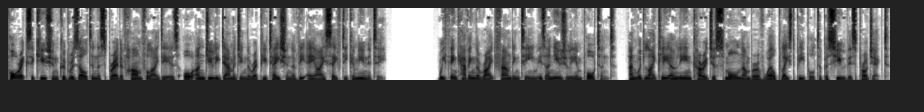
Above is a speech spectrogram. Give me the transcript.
poor execution could result in the spread of harmful ideas or unduly damaging the reputation of the AI safety community. We think having the right founding team is unusually important and would likely only encourage a small number of well placed people to pursue this project.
